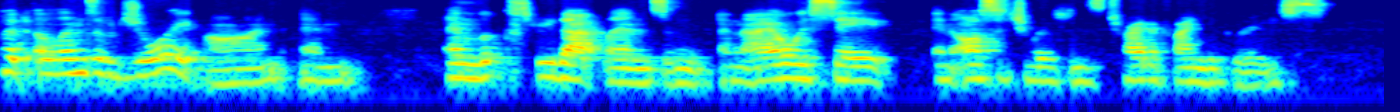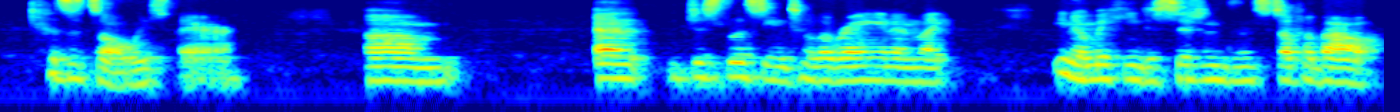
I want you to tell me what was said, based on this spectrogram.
put a lens of joy on and and look through that lens. And, and I always say in all situations, try to find the grace because it's always there. Um, and just listening to Lorraine and like, you know, making decisions and stuff about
